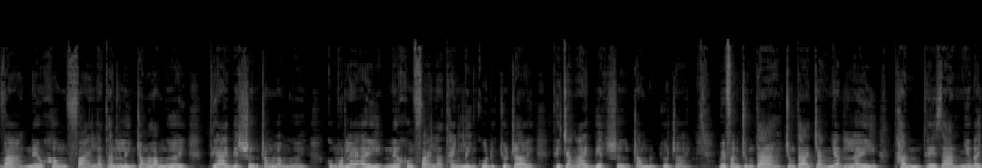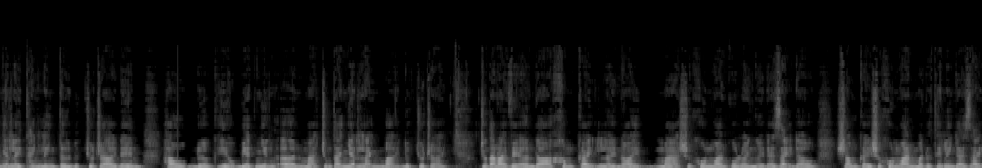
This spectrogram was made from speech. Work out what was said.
Và nếu không phải là thần linh trong lòng người thì ai biết sự trong lòng người. Cũng một lẽ ấy, nếu không phải là thánh linh của Đức Chúa Trời thì chẳng ai biết sự trong Đức Chúa Trời. Về phần chúng ta, chúng ta chẳng nhận lấy thần thế gian nhưng đã nhận lấy thánh linh từ Đức Chúa Trời đến hầu được hiểu biết những ơn mà chúng ta nhận lãnh bởi Đức Chúa Trời. Chúng ta nói về ơn đó không cậy lời nói mà sự khôn ngoan của loài người đã dạy đâu, song cậy sự khôn ngoan mà Đức thiên Linh đã dạy,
